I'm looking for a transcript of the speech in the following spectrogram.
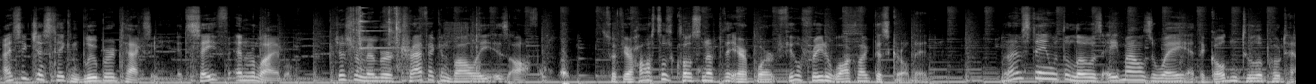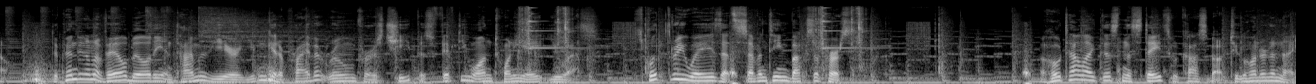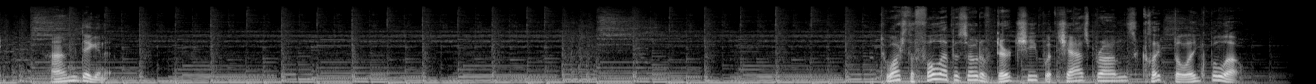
I suggest taking Bluebird Taxi. It's safe and reliable. Just remember, traffic in Bali is awful. So if your hostel's close enough to the airport, feel free to walk like this girl did. But I'm staying with the Lowe's 8 miles away at the Golden Tulip Hotel. Depending on availability and time of year, you can get a private room for as cheap as 51.28 US. Split three ways, that's 17 bucks a person. A hotel like this in the States would cost about 200 a night. I'm digging it. To watch the full episode of Dirt Cheap with Chas Bruns, click the link below.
